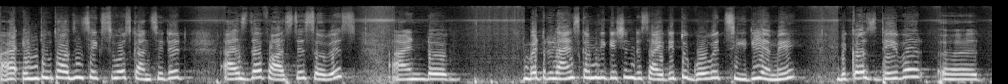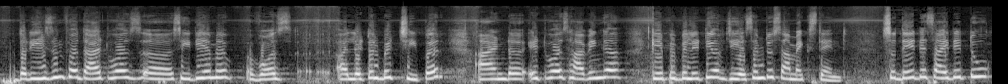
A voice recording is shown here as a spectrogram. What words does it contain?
uh, in 2006 was considered as the fastest service and uh, but Reliance Communication decided to go with CDMA because they were, uh, the reason for that was uh, CDMA was a little bit cheaper and uh, it was having a capability of GSM to some extent. So they decided to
